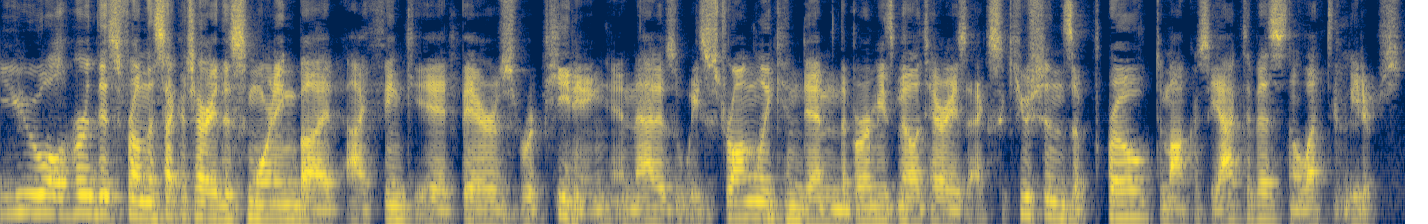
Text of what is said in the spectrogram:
You all heard this from the Secretary this morning, but I think it bears repeating, and that is we strongly condemn the Burmese military's executions of pro democracy activists and elected leaders.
